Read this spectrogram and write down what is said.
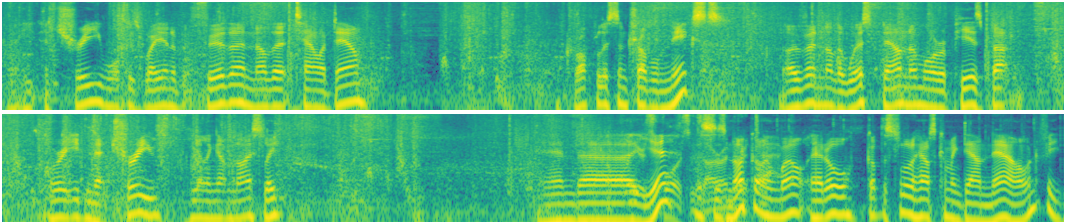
Uh, Eat a tree, walk his way in a bit further, another tower down. Necropolis in trouble next. Over, another wisp down, no more repairs, but already eating that tree, healing up nicely. And uh, yeah, this is not going attack. well at all. Got the slaughterhouse coming down now. I wonder if he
